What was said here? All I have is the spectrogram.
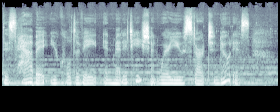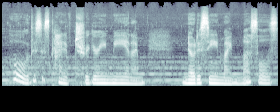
this habit you cultivate in meditation where you start to notice, oh, this is kind of triggering me, and I'm noticing my muscles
